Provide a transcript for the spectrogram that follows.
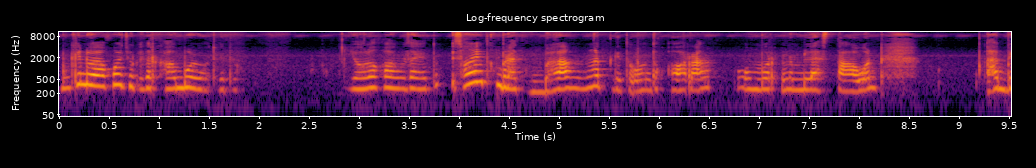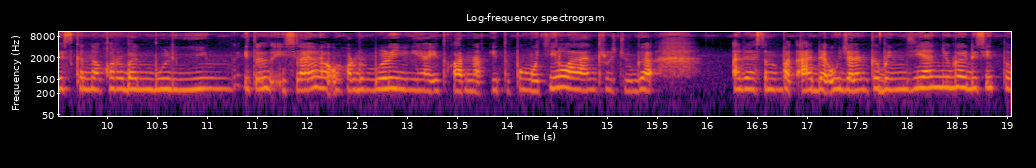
mungkin doa aku juga terkabul waktu itu. Ya Allah kalau misalnya itu soalnya itu berat banget gitu untuk orang umur 16 tahun habis kena korban bullying. Itu istilahnya korban bullying ya itu karena itu pengucilan terus juga ada sempat ada ujaran kebencian juga di situ.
